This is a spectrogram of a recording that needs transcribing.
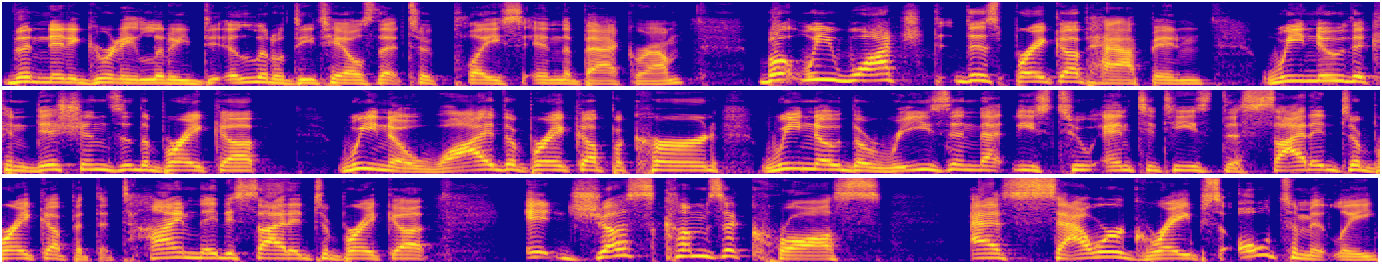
the nitty-gritty little, little details that took place in the background, but we watched this breakup happen. We knew the conditions of the breakup. We know why the breakup occurred. We know the reason that these two entities decided to break up at the time they decided to break up. It just comes across as sour grapes ultimately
